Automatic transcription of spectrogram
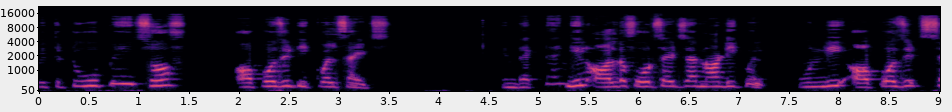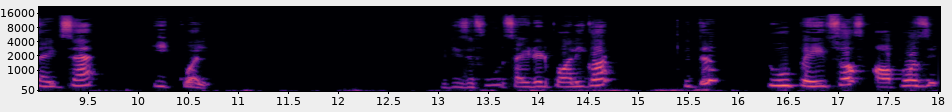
With two pairs of opposite equal sides. In rectangle, all the four sides are not equal. Only opposite sides are equal. It is a four-sided polygon with two pairs of opposite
